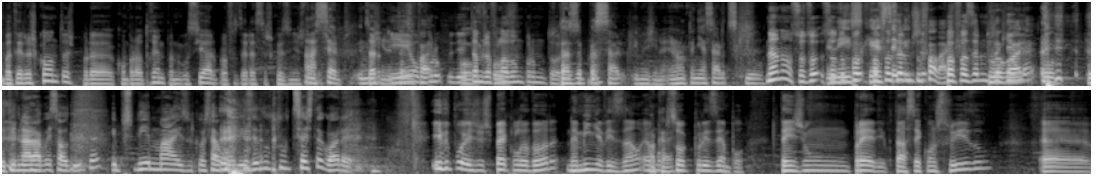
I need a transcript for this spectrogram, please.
bater as contas, para comprar o terreno, para negociar, para fazer essas coisinhas. Ah, todas. certo. Certo? Imagina, E estás é a ouve, estamos a falar ouve. de um promotor. Estás a não é? passar, imagina, eu não tenho essa art skill. Não, não, só estou só Eu para que fazermos, tu falaste. para fazermos Tu aqui. agora, ouve, eu estive na Arábia Saudita e percebi mais o que eu estava a dizer do que tu disseste agora. E depois o especulador, na minha visão, é uma Ok. pessoa que, por exemplo, tens um prédio que está a ser construído, eh,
